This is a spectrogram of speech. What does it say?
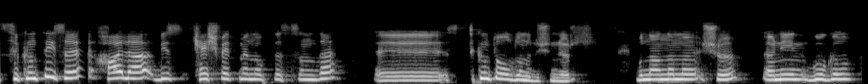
sıkıntı ise hala biz keşfetme noktasında e, sıkıntı olduğunu düşünüyoruz. Bunun anlamı şu, örneğin Google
